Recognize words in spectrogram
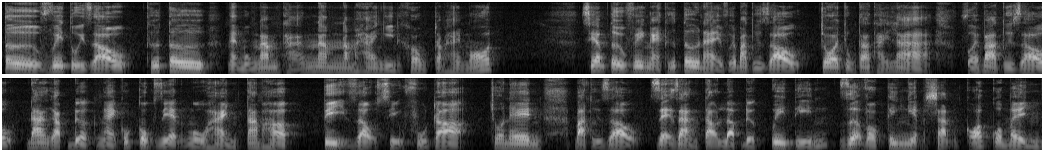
Từ vi tuổi giàu thứ tư ngày mùng 5 tháng 5 năm 2021 Xem tử vi ngày thứ tư này với bạn tuổi dậu cho chúng ta thấy là với bạn tuổi dậu đang gặp được ngày cúc cục diện ngũ hành tam hợp tỵ dậu xịu phù trợ. Cho nên, bạn tuổi dậu dễ dàng tạo lập được uy tín dựa vào kinh nghiệm sẵn có của mình.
